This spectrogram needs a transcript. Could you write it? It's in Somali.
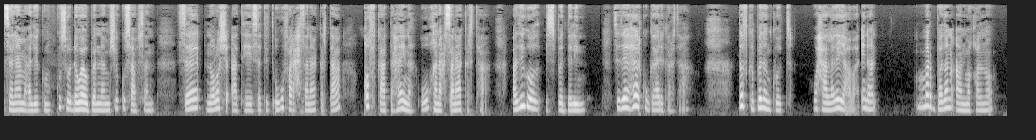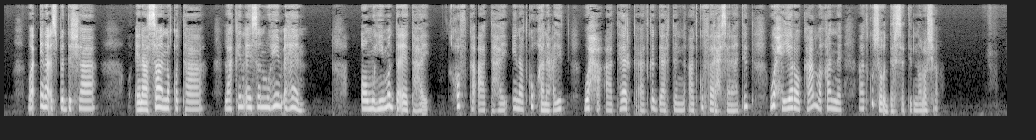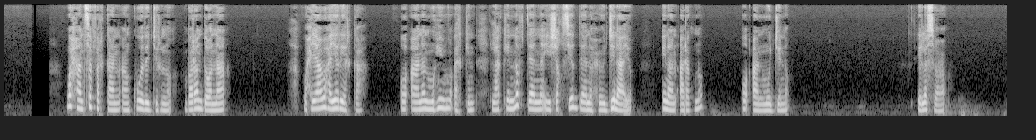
asalaamu calaykum. Kusoo dhawaaw barnaamijyo ku saabsan see nolosha aad haysatid ugu faraxsanaa kartaa qofkaad tahayna ugu qanacsanaa kartaa adigoo isbedelin sidee heer ku gaari kartaa? Dadka badankood waxaa laga yaabaa inaan mar badan aan maqalno. Waa inaa isbedeshaa inaa saan noqotaa laakiin aysan muhiim ahayn oo muhiimadda ee tahay qofka aad tahay inaad ku qanacdid waxa aad heerka aad ka gaartayna aad ku faraxsanaatid wax yaroo kaa maqanne aad ku soo darsatid nolosha. Waxaan safarkan aan ku wada jirno baran doonaa waxyaabaha yaryarka oo aanan muhiim u arkin laakiin nafteenna iyo shaqsiyadeenna xoojinayo inaan aragno oo aan muujino ila soco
